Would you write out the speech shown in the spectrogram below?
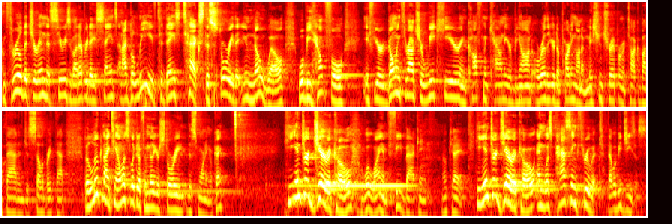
I'm thrilled that you're in this series about everyday saints. And I believe today's text, this story that you know well, will be helpful if you're going throughout your week here in Kaufman County or beyond, or whether you're departing on a mission trip, we're going to talk about that and just celebrate that. But Luke 19, I want to look at a familiar story this morning, okay? He entered Jericho. Whoa, I am feedbacking. Okay. He entered Jericho and was passing through it. That would be Jesus.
